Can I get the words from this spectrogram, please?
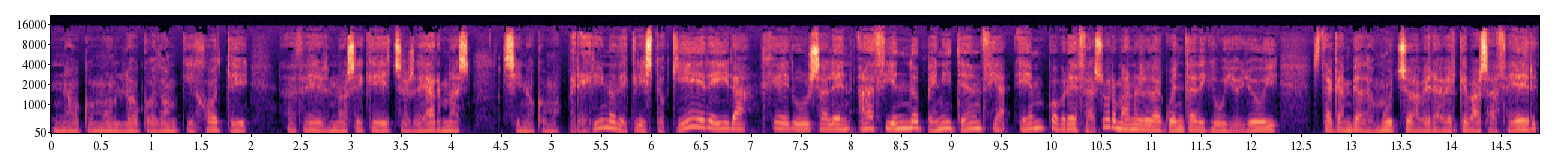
no como un loco Don Quijote hacer no sé qué hechos de armas, sino como peregrino de Cristo. Quiere ir a Jerusalén haciendo penitencia en pobreza. Su hermano se da cuenta de que, uy, uy, uy, está cambiado mucho, a ver, a ver qué vas a hacer.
